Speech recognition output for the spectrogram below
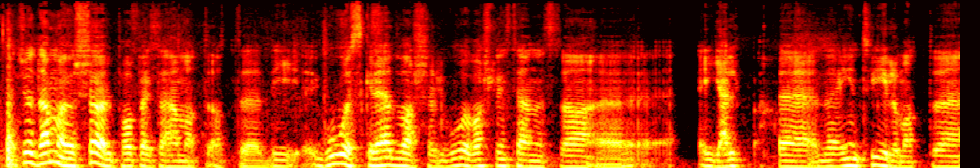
Jeg tror De har jo sjøl påpekt det her med at, at eh, de gode skredvarsel, gode varslingstjenester, eh, hjelper. Det, det er ingen tvil om at, eh,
